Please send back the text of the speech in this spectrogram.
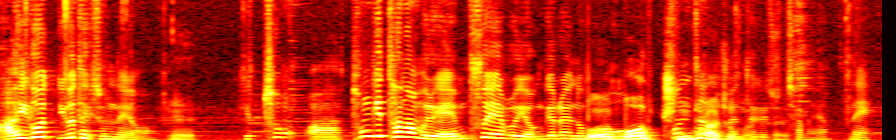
아 이거 이거 되게 좋네요. 예. 이게 통, 아 통기타나 뭐 앰프앱으로 연결해 놓고 뭐, 뭐 충분하죠, 뭐. 되게 네. 좋잖아요. 네.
